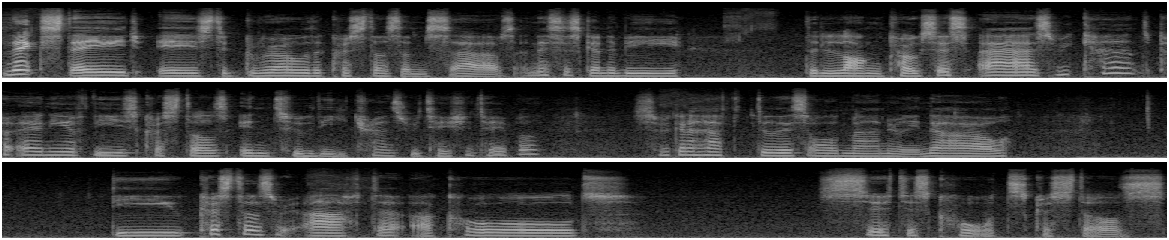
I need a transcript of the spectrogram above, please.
next stage is to grow the crystals themselves. And this is going to be the long process as we can't put any of these crystals into the transmutation table. So we're going to have to do this all manually. Now, the crystals we're after are called Certus Quartz crystals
